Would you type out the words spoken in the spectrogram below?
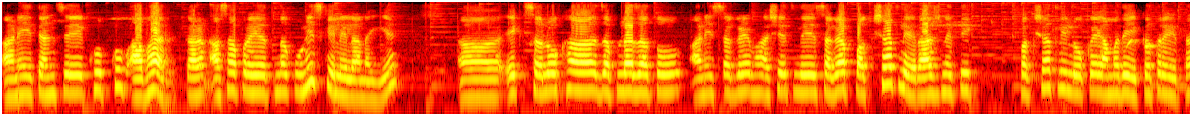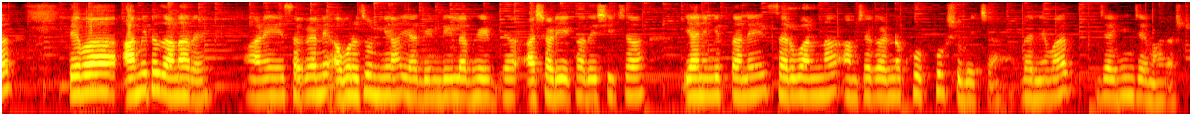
आणि त्यांचे खूप खूप आभार कारण असा प्रयत्न कुणीच केलेला नाही आहे एक सलोखा जपला जातो आणि सगळे भाषेतले सगळ्या पक्षातले राजनैतिक पक्षातली लोक यामध्ये एकत्र येतात. तेव्हा आम्ही तर जाणार आहे. आणि सगळ्यांनी आवर्जून या या दिंडीला भेट द्या. आषाढी एकादशीच्या या निमित्ताने सर्वांना आमच्याकडनं खूप खूप शुभेच्छा. धन्यवाद. जय हिंद जय महाराष्ट्र.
